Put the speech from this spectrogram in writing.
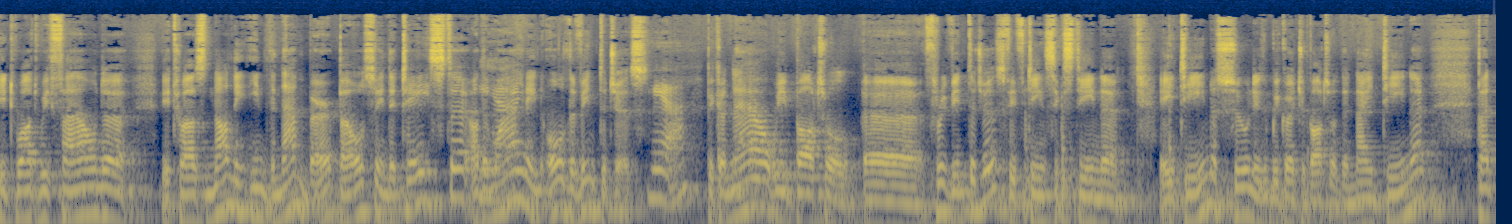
it what we found. Uh, it was not in, the number, but also in the taste of the Yeah. wine in all the vintages. Yeah. Because now we bottle uh, three vintages, 15, 16, uh, 18. Soon we're going to bottle the 19, uh, but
